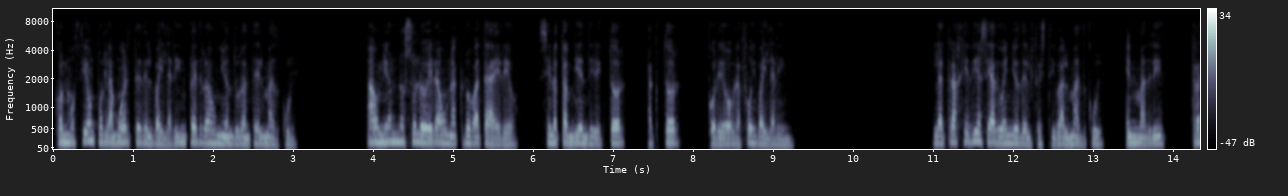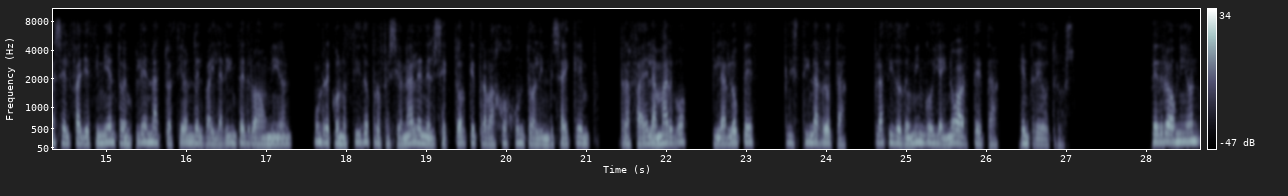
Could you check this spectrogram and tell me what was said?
Conmoción por la muerte del bailarín Pedro Aunión durante el Mad Cool. Aunión no solo era un acróbata aéreo, sino también director, actor, coreógrafo y bailarín. La tragedia se adueñó del Festival Mad Cool, en Madrid, tras el fallecimiento en plena actuación del bailarín Pedro Aunión, un reconocido profesional en el sector que trabajó junto a Lindsay Kemp, Rafael Amargo, Pilar López, Cristina Rota, Plácido Domingo y Ainhoa Arteta, entre otros. Pedro Aunión,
